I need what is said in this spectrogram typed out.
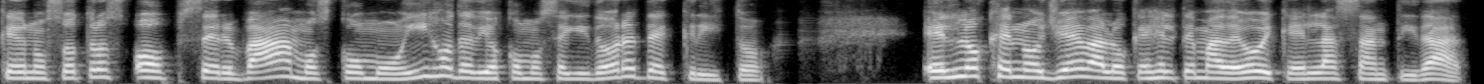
que nosotros observamos como hijos de Dios, como seguidores de Cristo, es lo que nos lleva a lo que es el tema de hoy, que es la santidad.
